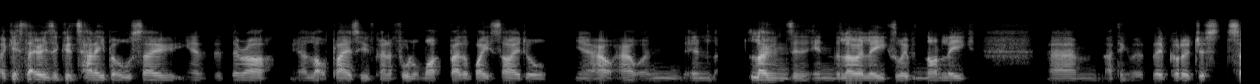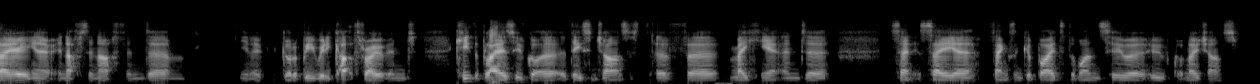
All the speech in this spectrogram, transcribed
I guess that is a good tally, but also, you know, there are you know, a lot of players who've kind of fallen by the wayside, or you know, out out in, in loans in, in the lower leagues or even non-league. Um, I think that they've got to just say, you know, enough's enough, and um, you know, got to be really cutthroat and keep the players who've got a, a decent chance of, of uh, making it and uh, say, say uh, thanks and goodbye to the ones who uh, who've got no chance.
